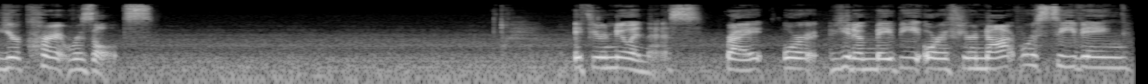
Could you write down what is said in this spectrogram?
your current results. If you're new in this, right? Or, you know, maybe, or if you're not receiving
